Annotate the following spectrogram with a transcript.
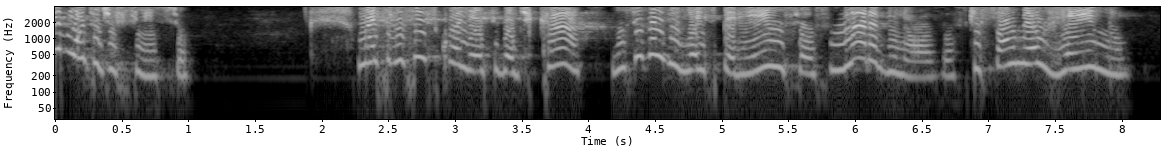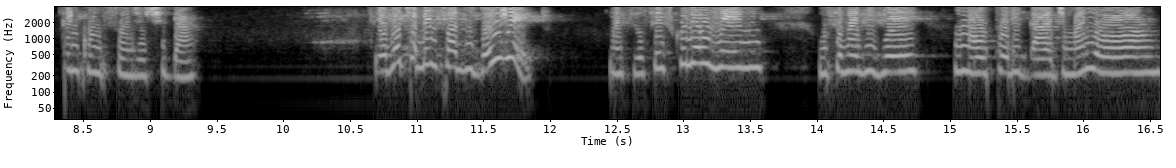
é muito difícil. Mas se você escolher se dedicar, você vai viver experiências maravilhosas que só o meu reino tem condições de te dar. Eu vou te abençoar dos dois jeitos. Mas se você escolher o reino, você vai viver uma autoridade maior.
